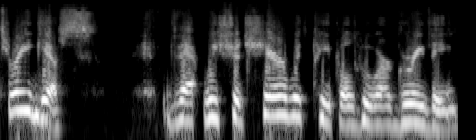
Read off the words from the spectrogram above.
three gifts that we should share with people who are grieving.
